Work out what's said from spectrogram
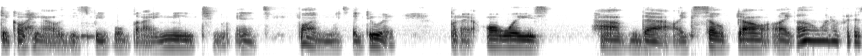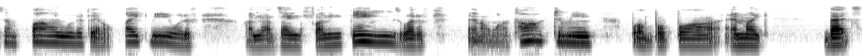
to go hang out with these people, but I need to, and it's fun once I do it. But I always have that, like, self doubt, like, oh, what if it isn't fun? What if they don't like me? What if I'm not saying funny things? What if they don't want to talk to me? Blah, blah, blah. And, like, that's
